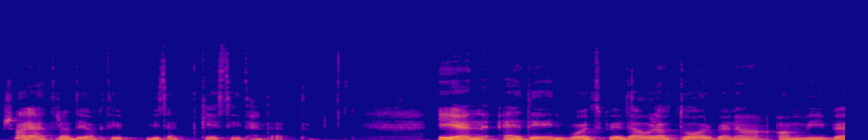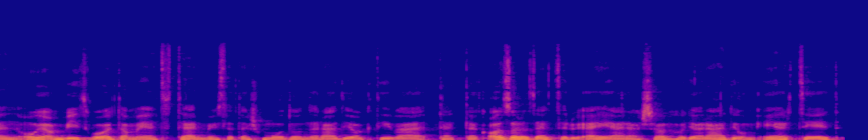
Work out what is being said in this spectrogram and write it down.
saját radioaktív vizet készíthetett. Ilyen edény volt például a torbena, amiben olyan víz volt, amelyet természetes módon radioaktívá tettek azzal az egyszerű eljárással, hogy a rádium ércét,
